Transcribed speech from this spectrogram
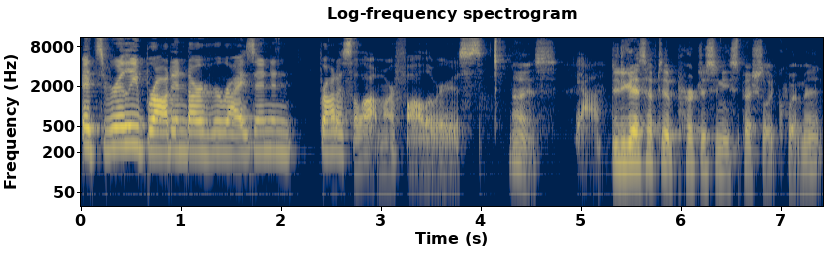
it's really broadened our horizon and brought us a lot more followers. Nice. Yeah. Did you guys have to purchase any special equipment,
